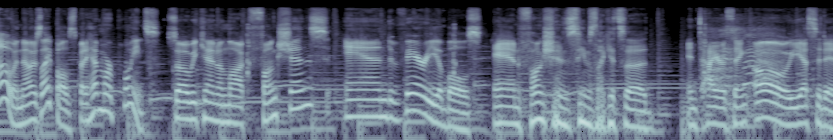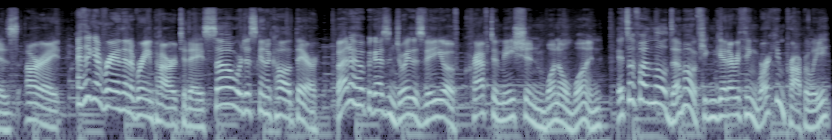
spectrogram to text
Oh, and now there's light bulbs, but I have more points. So we can unlock functions and variables. And functions seems like it's a entire thing. Oh, yes it is. All right. I think I've ran out of brain power today, so we're just gonna call it there. But I hope you guys enjoy this video of Craftomation 101. It's a fun little demo if you can get everything working properly.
